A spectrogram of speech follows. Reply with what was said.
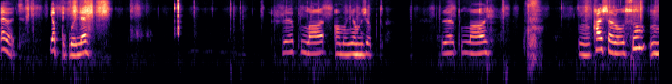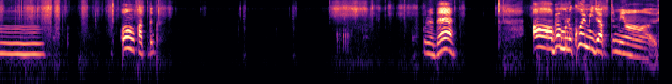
Evet. Yaptık böyle. Reply aman yanlış yaptık. Reply Hmm, kaç tane olsun? Hmm, 10 kattık. Bu ne be? Aa ben bunu koymayacaktım ya. Üf.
